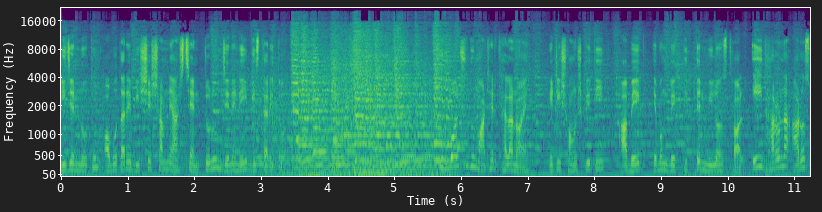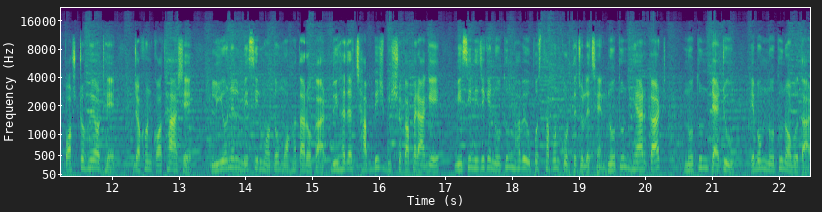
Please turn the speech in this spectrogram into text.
নিজের নতুন অবতারে বিশ্বের সামনে আসছেন, চলুন জেনে নেই বিস্তারিত। ফুটবল শুধু মাঠের খেলা নয় এটি সংস্কৃতি, আবেগ এবং ব্যক্তিত্বের মিলনস্থল। এই ধারণা আরও স্পষ্ট হয়ে ওঠে যখন কথা আসে লিওনেল মেসির মতো মহাতারকার। দুই হাজার বিশ্বকাপের আগে মেসি নিজেকে নতুনভাবে উপস্থাপন করতে চলেছেন। নতুন হেয়ার কাট, নতুন ট্যাটু এবং নতুন অবতার।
